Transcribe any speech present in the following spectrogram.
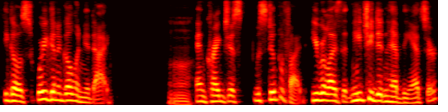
He goes, Where are you going to go when you die? Uh, and Craig just was stupefied. He realized that Nietzsche didn't have the answer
